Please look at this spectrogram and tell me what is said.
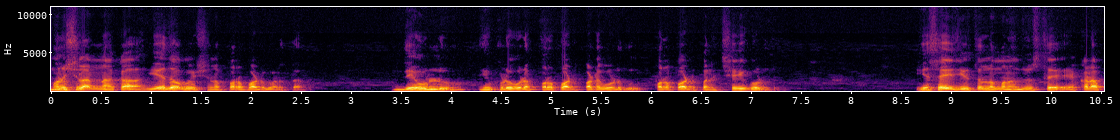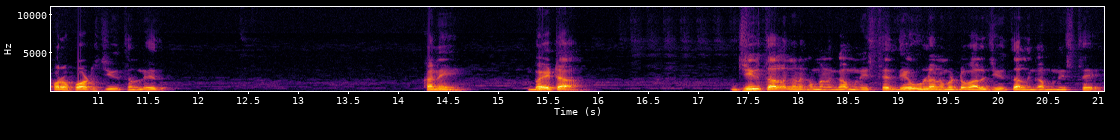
మనుషులు అన్నాక ఏదో ఒక విషయంలో పొరపాటు పడతారు. దేవుళ్ళు ఎప్పుడూ కూడా పొరపాటు పడకూడదు పొరపాటు పని చేయకూడదు. ఏసఐ జీవితంలో మనం చూస్తే ఎక్కడ పొరపాటు జీవితం లేదు. కానీ బయట జీవితాలను కనుక మనం గమనిస్తే దేవుళ్ళు అనబడ్డ వాళ్ళ జీవితాలను గమనిస్తే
